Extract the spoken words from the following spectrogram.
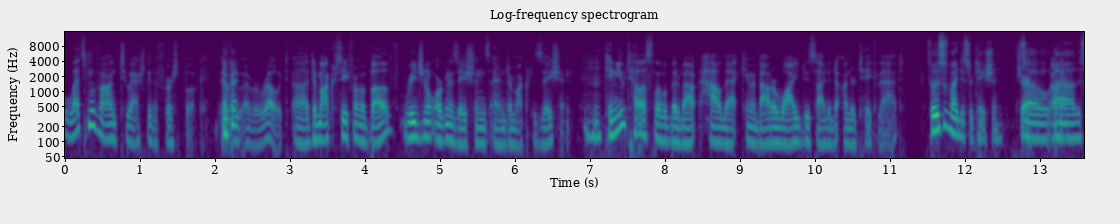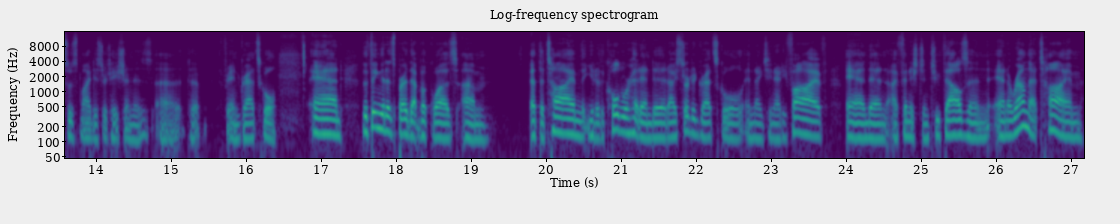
let's move on to actually the first book that Okay. you ever wrote uh, Democracy from Above Regional Organizations and Democratization. Mhm. Can you tell us a little bit about how that came about or why you decided to undertake that? So this was my dissertation. Sure. So Okay. uh, this was my dissertation is uh, to, in grad school, and the thing that inspired that book was um, at the time that you know the Cold War had ended. I started grad school in 1995, and then I finished in 2000. And around that time,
